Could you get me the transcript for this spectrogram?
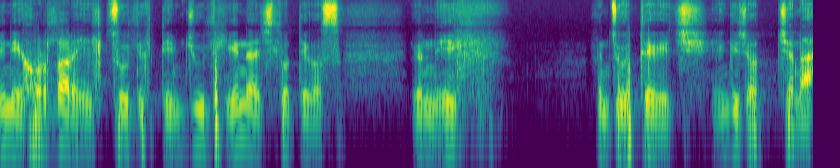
энэ их хурлаар хилцүүлэх, дэмжүүлэх энэ ажлуудыг бас ер нь хийх хэн зүйтэй гэж ингэж бодож байна.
